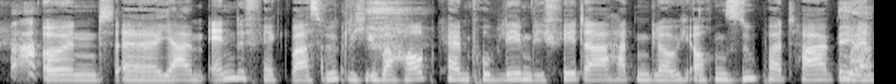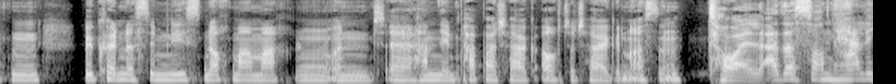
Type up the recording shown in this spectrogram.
und äh, ja, im Endeffekt war es wirklich überhaupt kein Problem. Die Väter hatten, glaube ich, auch einen super Tag, meinten, ja. wir können das demnächst nochmal machen und äh, haben den Papatag auch total genossen. Toll, also das ist doch ein herrliches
